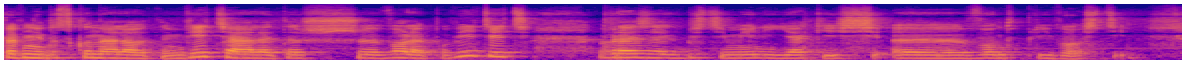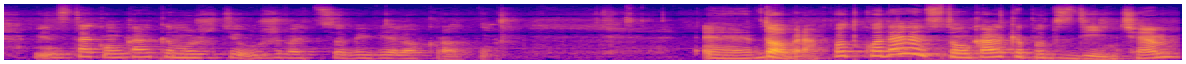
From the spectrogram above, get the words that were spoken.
Pewnie doskonale o tym wiecie, ale też wolę powiedzieć, w razie jakbyście mieli jakieś e, wątpliwości. Więc taką kalkę możecie używać sobie wielokrotnie. E, Dobra, podkładając tą kalkę pod zdjęciem,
